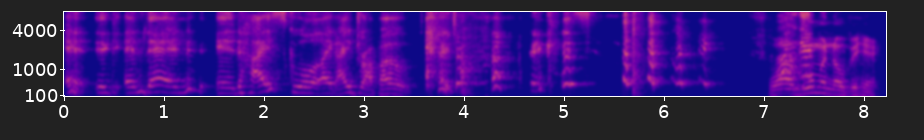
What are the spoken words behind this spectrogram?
and, and then in high school, like I drop out. I drop out because wild woman over here.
